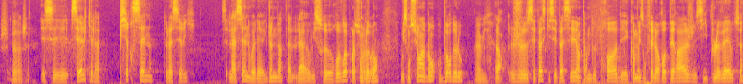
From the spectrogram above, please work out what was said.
Je sais pas. je- Et c'est c'est elle qui a la pire scène de la série? La scène où elle est avec John Bertal, là où ils se revoient pour la sur première le fois, banc. où ils sont sur un banc au bord de l'eau. Ah oui. Alors, je sais pas ce qui s'est passé en termes de prod et comment ils ont fait leur repérage, s'il pleuvait ou tout ça.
